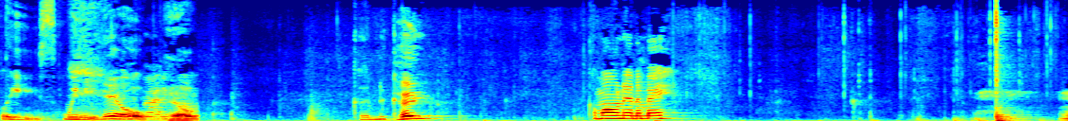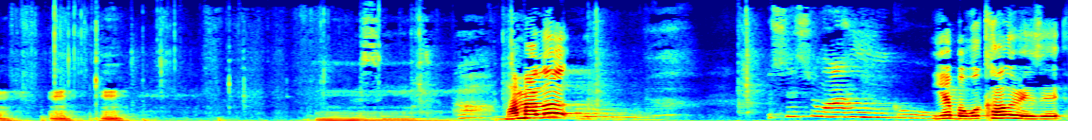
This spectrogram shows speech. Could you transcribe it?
Please, we need help. help. Cutting the cake. Come on, anime. Mama, look. This is triangle. Yeah, but what color is it?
